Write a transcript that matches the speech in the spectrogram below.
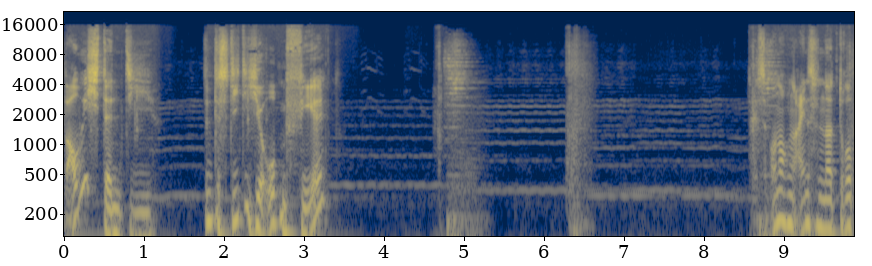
baue ich denn die? Sind es die, die hier oben fehlen? Ist auch noch ein einzelner Trupp.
